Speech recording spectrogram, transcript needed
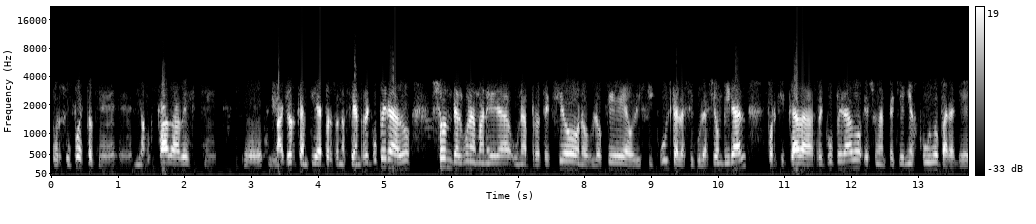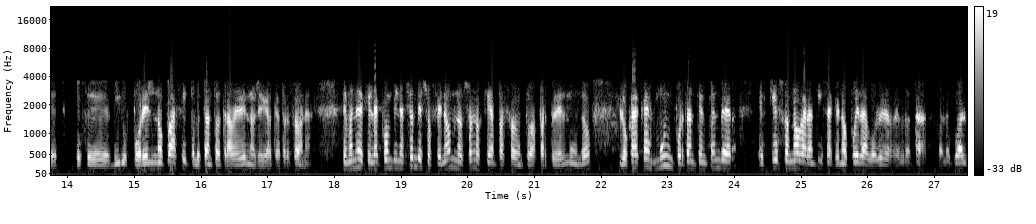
por supuesto que digamos, cada vez que eh, mayor cantidad de personas se han recuperado, son de alguna manera una protección o bloquea o dificulta la circulación viral, porque cada recuperado es un pequeño escudo para que ese virus por él no pase y por lo tanto a través de él no llegue a otra persona. De manera que la combinación de esos fenómenos son los que han pasado en todas partes del mundo. Lo que acá es muy importante entender es que eso no garantiza que no pueda volver a rebrotar, con lo cual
